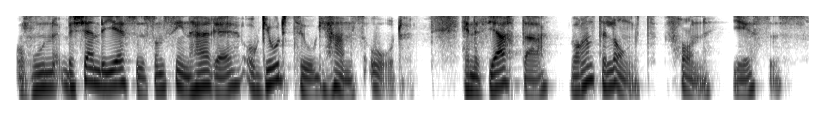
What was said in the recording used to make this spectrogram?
Och hon bekände Jesus som sin Herre och godtog hans ord. Hennes hjärta var inte långt från Jesus.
